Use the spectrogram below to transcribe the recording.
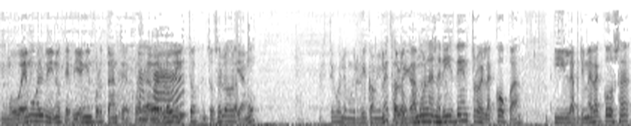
movemos el vino, que es bien importante después de haberlo visto, entonces lo rociamos Este huele muy rico, a mí me y está colocamos la nariz dentro de la copa. Y la primera cosa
